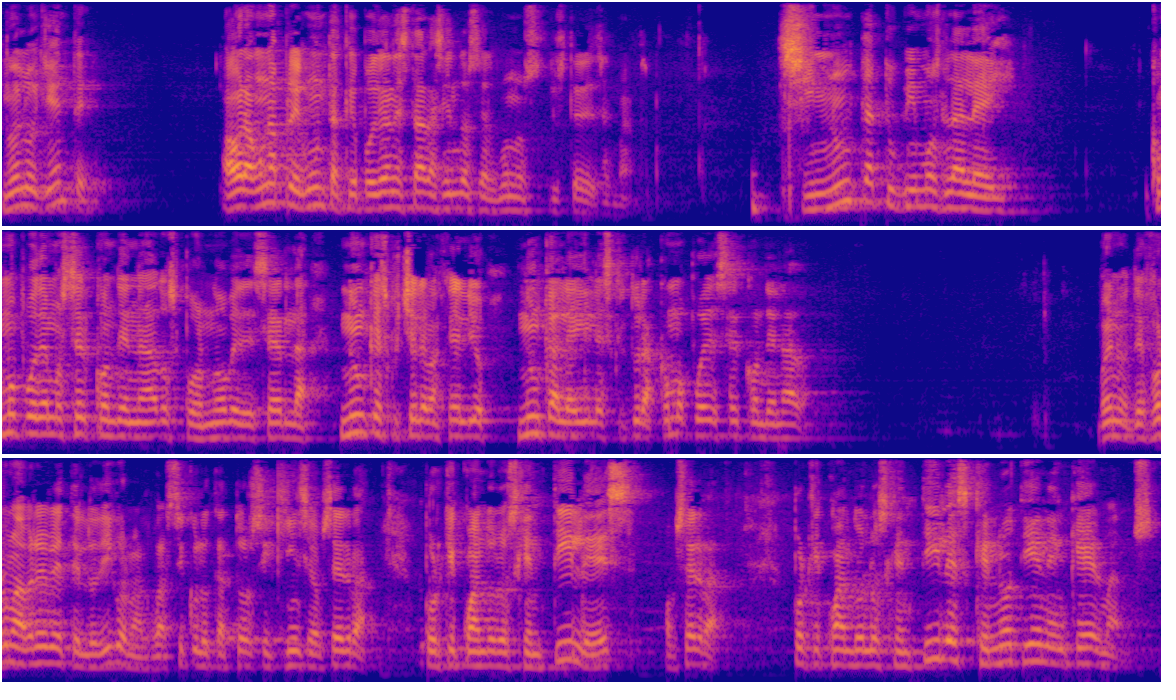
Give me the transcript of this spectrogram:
no el oyente. Ahora, una pregunta que podrían estar haciéndose algunos de ustedes, hermanos. Si nunca tuvimos la ley, ¿cómo podemos ser condenados por no obedecerla? Nunca escuché el Evangelio, nunca leí la Escritura. ¿Cómo puede ser condenado? Bueno, de forma breve te lo digo, hermanos, versículo 14 y 15, observa, porque cuando los gentiles, observa, porque cuando los gentiles que no tienen qué, hermanos,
